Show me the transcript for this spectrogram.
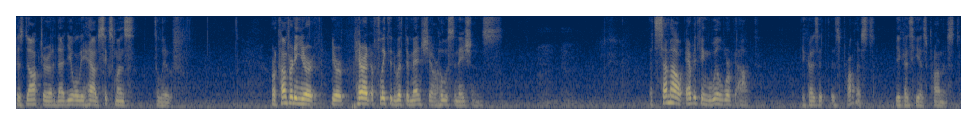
his doctor that you only have six months to live. Or comforting your, your parent afflicted with dementia or hallucinations that somehow everything will work out because it is promised, because He has promised.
